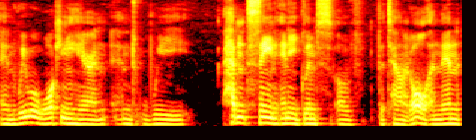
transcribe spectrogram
and we were walking here and and we hadn't seen any glimpse of the town at all. And then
